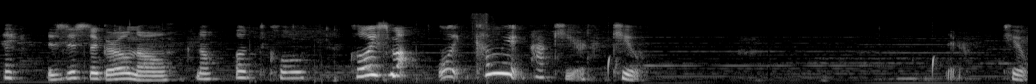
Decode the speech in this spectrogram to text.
Hey, is this the girl? No, no. Oh, it's Chloe. Chloe, smile. Wait, come here, back here. Q. There, Q.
